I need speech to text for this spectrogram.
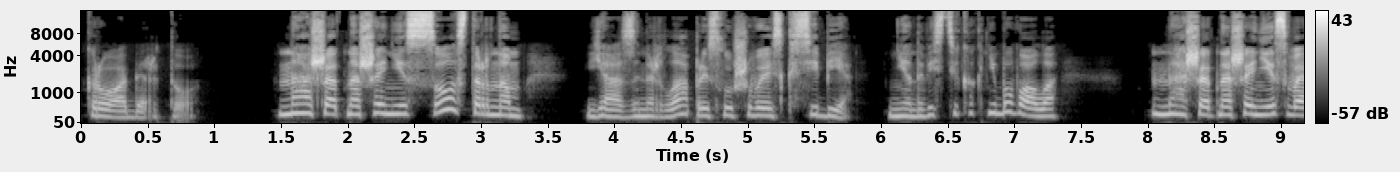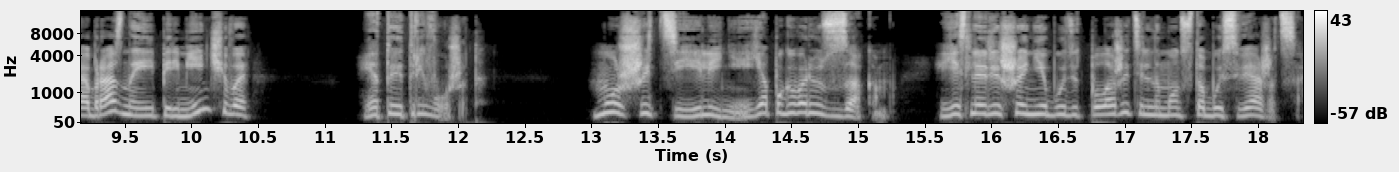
к Роберту. Наши отношения с Остерном... Я замерла, прислушиваясь к себе. Ненависти как не бывало. Наши отношения своеобразные и переменчивы. Это и тревожит. Можешь идти, или не, я поговорю с Заком. Если решение будет положительным, он с тобой свяжется.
